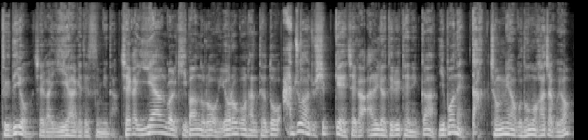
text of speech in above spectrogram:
드디어 제가 이해하게 됐습니다. 제가 이해한 걸 기반으로 여러분한테도 아주 아주 쉽게 제가 알려드릴 테니까 이번에 딱 정리하고 넘어가자고요.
